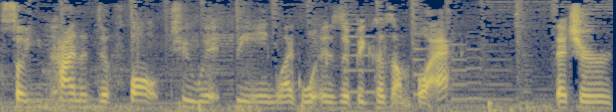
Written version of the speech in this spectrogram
So you kind of default to it being like, well, is it because I'm black that you're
